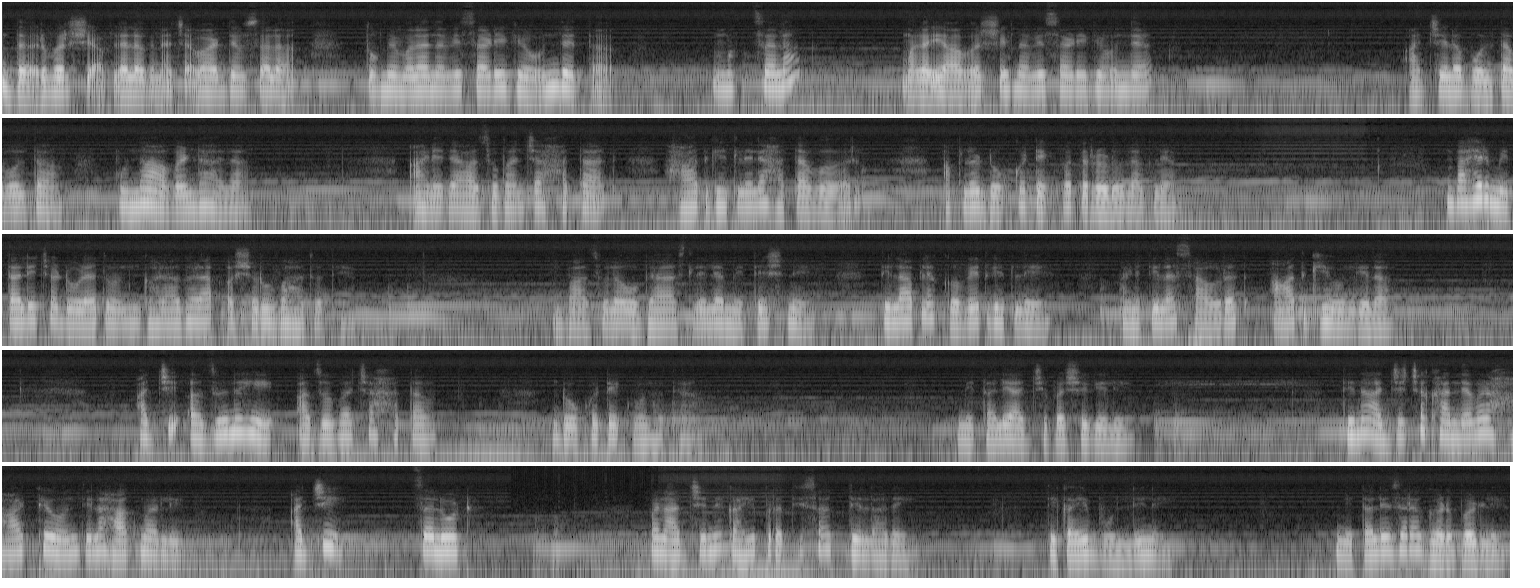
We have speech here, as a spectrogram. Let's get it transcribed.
दरवर्षी आपल्या लग्नाच्या वाढदिवसाला तुम्ही मला नवी साडी घेऊन देता. मग चला मला यावर्षी नवी साडी घेऊन द्या. आजीला बोलता बोलता पुन्हा आवंढा आला. आणि त्या आजोबांच्या हातात हात घेतलेल्या हातावर आपलं डोकं टेकवत रडू लागल्या. बाहेर मितालीच्या डोळ्यातून घळाघळा अश्रू वाहत होते. बाजूला उभ्या असलेल्या मितेशने तिला आपल्या कवेत घेतले आणि तिला सावरत आत घेऊन गेला. आजी अजूनही आजोबाच्या हातात डोकं टेकवून होत्या. मिताली आजीपाशी गेली. तिनं आजीच्या खांद्यावर हात ठेवून तिला हाक मारली. आजी चल उठ. पण आजीने काही प्रतिसाद दिला नाही. ती काही बोलली नाही. मिताली जरा गडबडली.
